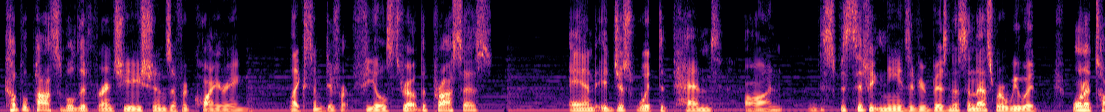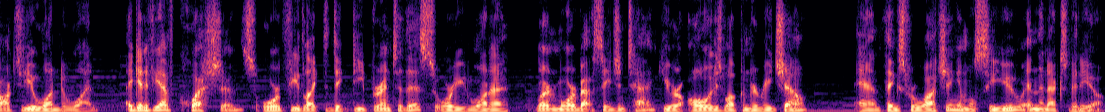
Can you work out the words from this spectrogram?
a couple possible differentiations of requiring like some different fields throughout the process. And it just would depend on the specific needs of your business. And that's where we would want to talk to you one to one. Again, if you have questions or if you'd like to dig deeper into this or you'd want to learn more about Sage Intacct, you are always welcome to reach out. And thanks for watching, and we'll see you in the next video.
